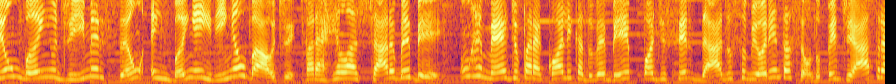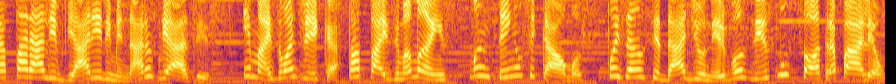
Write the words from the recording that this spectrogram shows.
Dê um banho de imersão em banheirinha ao balde para relaxar o bebê. Um remédio para a cólica do bebê pode ser dado sob orientação do pediatra para aliviar e eliminar os gases. E mais uma dica: papais e mamães, mantenham-se calmos, pois a ansiedade e o nervosismo só atrapalham.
